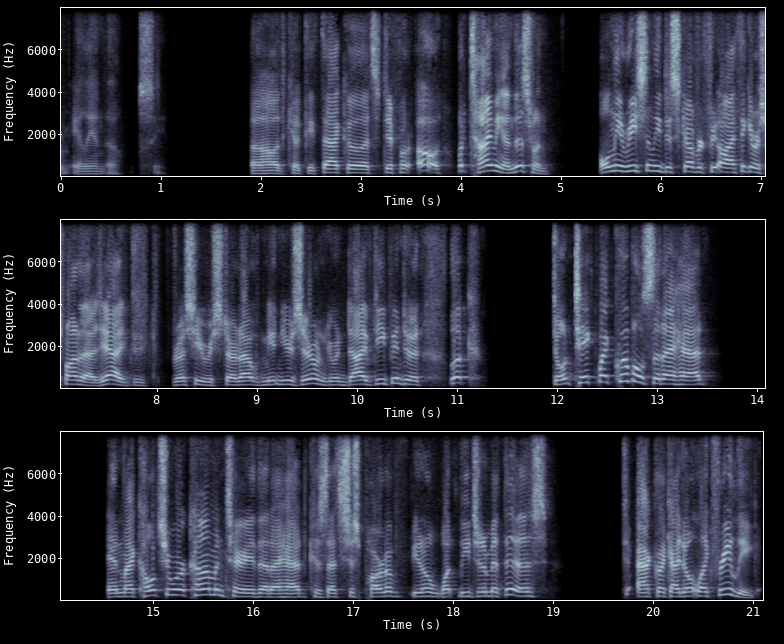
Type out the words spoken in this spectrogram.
from Alien, though. We'll see. Uh, THAC0, that's different. Oh, what timing on this one? Only recently discovered. Free- oh, I think I responded to that. Yeah, the rest of you we start out with Mutant Year Zero and going to dive deep into it. Look, don't take my quibbles that I had and my culture war commentary that I had because that's just part of you know what Legion Myth is to act like I don't like Free League.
